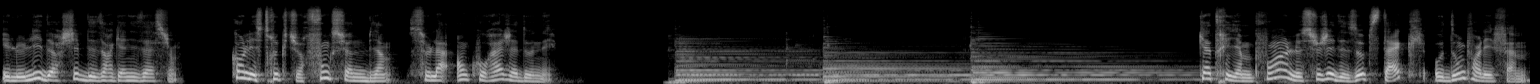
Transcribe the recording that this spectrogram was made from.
et le leadership des organisations. Quand les structures fonctionnent bien, cela encourage à donner. Quatrième point, le sujet des obstacles aux dons pour les femmes.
